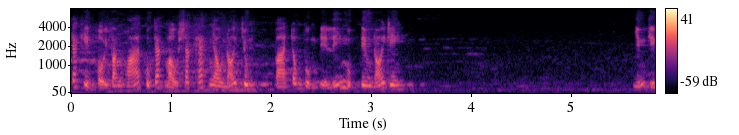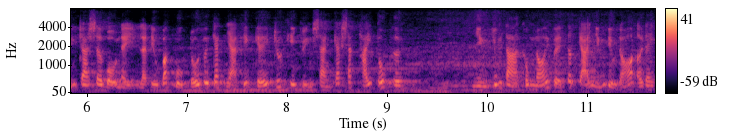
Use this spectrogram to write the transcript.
Các hiệp hội văn hóa của các màu sắc khác nhau nói chung và trong vùng địa lý mục tiêu nói riêng. Những kiểm tra sơ bộ này là điều bắt buộc đối với các nhà thiết kế trước khi chuyển sang các sắc thái tốt hơn. Nhưng chúng ta không nói về tất cả những điều đó ở đây.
